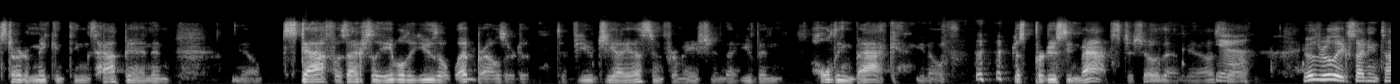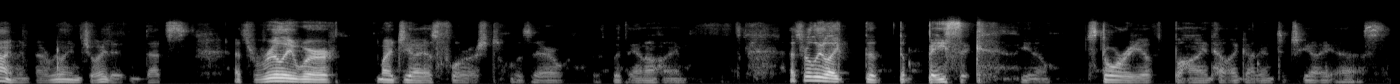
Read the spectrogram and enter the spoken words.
started making things happen, and you know, staff was actually able to use a web browser to to view GIS information that you've been holding back, you know, just producing maps to show them, you know. Yeah. So it was a really exciting time and I really enjoyed it. And that's that's really where my GIS flourished was there with, Anaheim. That's really like the the basic, you know, story of behind how I got into GIS.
